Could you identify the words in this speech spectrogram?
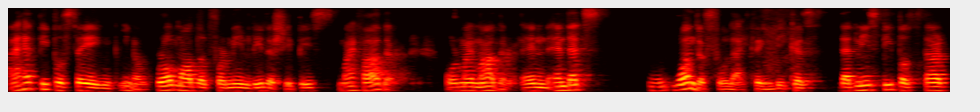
I have people saying, you know, role model for me in leadership is my father or my mother. And, and that's wonderful, I think, because that means people start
